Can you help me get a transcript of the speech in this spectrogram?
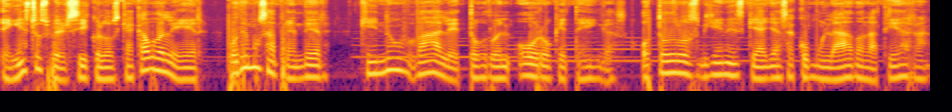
En estos versículos que acabo de leer, podemos aprender que no vale todo el oro que tengas o todos los bienes que hayas acumulado en la tierra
